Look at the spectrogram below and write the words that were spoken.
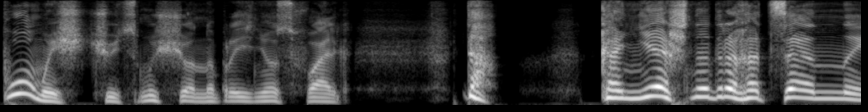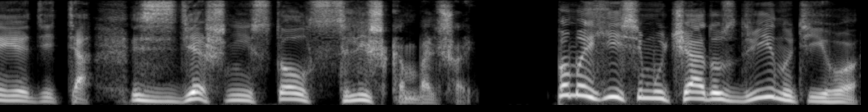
помощь? — чуть смущенно произнес Фальк. — Да, конечно, драгоценное дитя. Здешний стол слишком большой. Помоги сему чаду сдвинуть его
